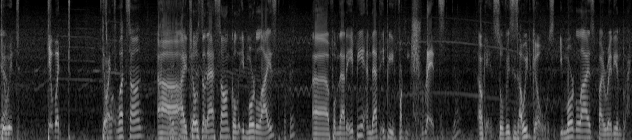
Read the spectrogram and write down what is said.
Do it. Do it. Do so it. what song? Uh, I chose the last song called "Immortalized" Okay. uh, from that EP, and that EP fucking shreds. Yeah. Okay, so this is how it goes: "Immortalized" by Radiant Black.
